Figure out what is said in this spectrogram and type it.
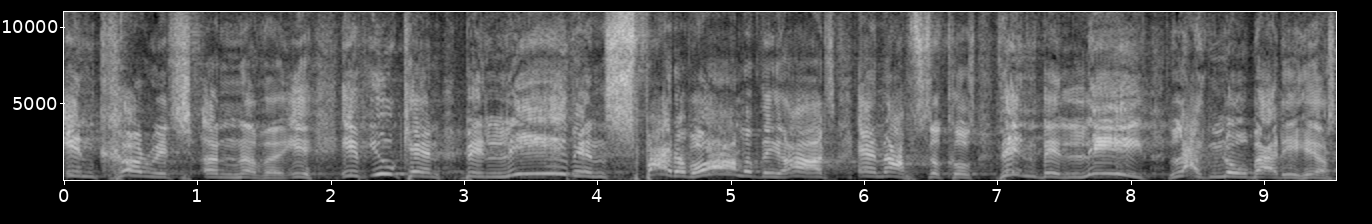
encourage another. If you can believe in spite of all of the odds and obstacles, then believe like nobody else.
